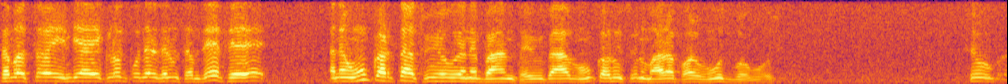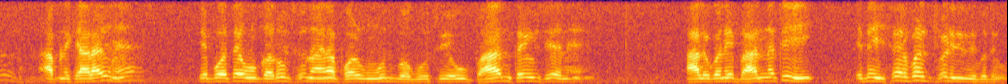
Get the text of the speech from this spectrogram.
સમજતો ઇન્ડિયા એકલો જ પુનર્જન્મ સમજે છે, અને હું કરતા છું એવું એને ભાન થયું કે આ હું કરું છું મારા ફળ હું જ ભોગવું છું. શું આપણે ખ્યાલ આવ્યું ને? કે પોતે હું કરું છું ને એના ફળ હું જ ભોગવું છું એવું ભાન થયું છે ને આ લોકોને ભાન નથી એટલે ઈશ્વર પર છોડી દીધું બધું.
